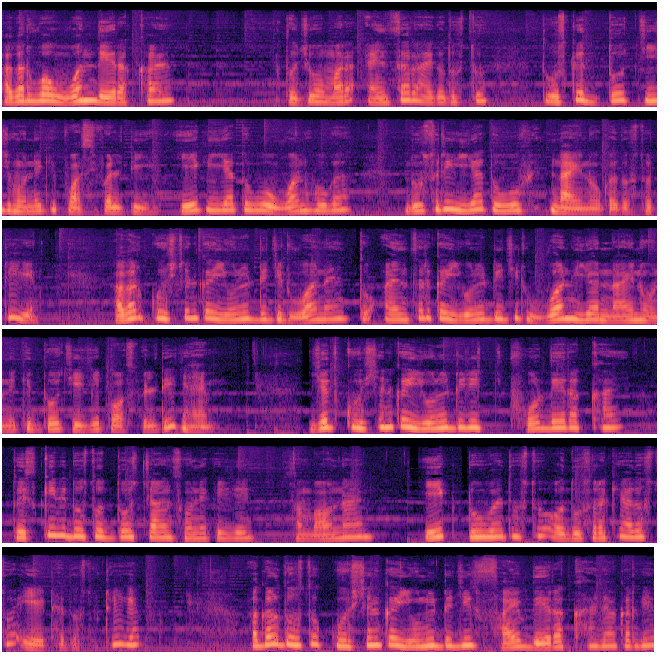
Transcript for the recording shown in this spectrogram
अगर वह वन दे रखा है तो जो हमारा आंसर आएगा दोस्तों तो उसके दो चीज़ होने की पॉसिबिलिटी है। एक या तो वो वन होगा, दूसरी या तो वो फिर नाइन होगा दोस्तों, ठीक है? अगर क्वेश्चन का यूनिट डिजिट वन है तो आंसर का यूनिट डिजिट वन या नाइन होने की दो चीज़ें पॉसिबिलिटीज हैं। यदि क्वेश्चन का यूनिट डिजिट फोर दे रखा है तो इसके भी दोस्तों दो चांस होने की संभावना है। एक टू है दोस्तों, और दूसरा क्या है दोस्तों एट है दोस्तों, ठीक है? अगर दोस्तों क्वेश्चन का यूनिट डिजिट फाइव दे रखा है जा करके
